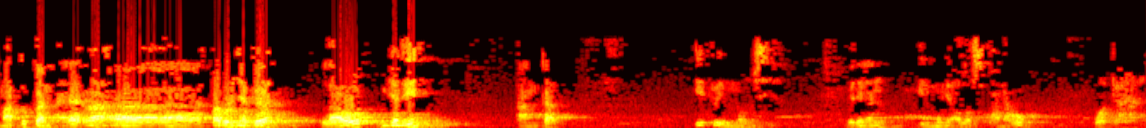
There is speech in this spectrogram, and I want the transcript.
masukkan uh, uh, paruhnya ke laut menjadi angkat. Itu ilmu manusia. Dengan ilmunya Allah Subhanahu wa taala.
